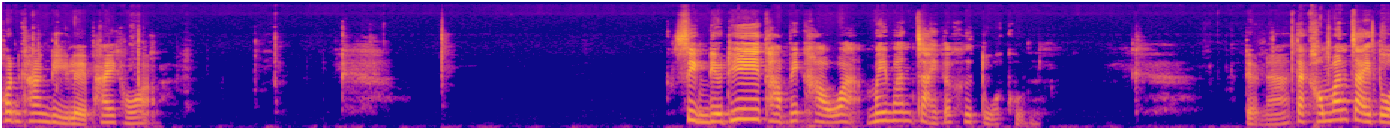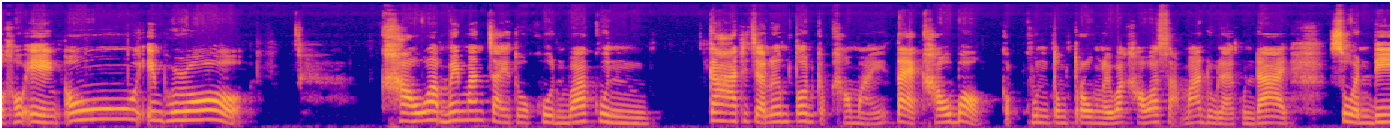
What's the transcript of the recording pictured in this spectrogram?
ค่อนข้างดีเลยไพ่เขาอะสิ่งเดียวที่ทำให้เขาอะไม่มั่นใจก็คือตัวคุณ เดี๋ยวนะ แต่เขามั่นใจตัวเขาเอง โอ้อิมพโรเขาอะไม่มั่นใจตัวคุณว่าคุณกล้าที่จะเริ่มต้นกับเขาไหม แต่เขาบอกกับคุณตรงๆเลยว่าเขาว่าสามารถดูแลคุณได้ ส่วนดี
